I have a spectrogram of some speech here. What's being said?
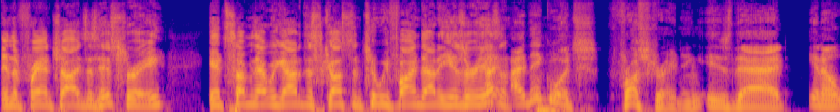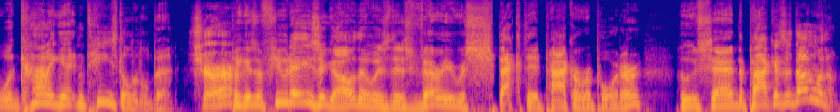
in the franchise's history. It's something that we got to discuss until we find out he is or he isn't. I, I think what's frustrating is that you know we're kind of getting teased a little bit. sure. Because a few days ago, there was this very respected Packer reporter who said the Packers are done with him.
